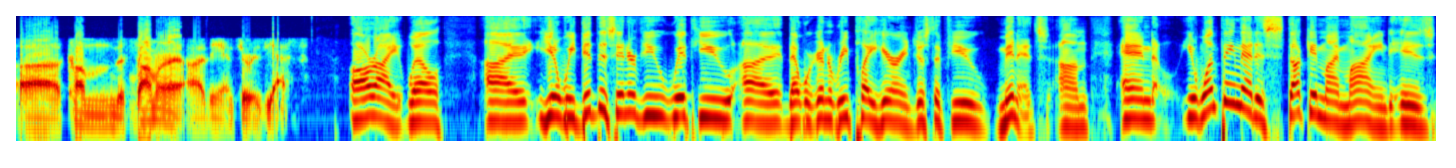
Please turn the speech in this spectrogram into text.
uh, come the summer? Uh, the answer is yes. All right. Well, uh, you know, we did this interview with you uh, that we're going to replay here in just a few minutes. Um, and you know, one thing that is stuck in my mind is,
